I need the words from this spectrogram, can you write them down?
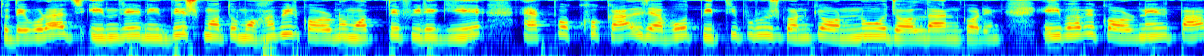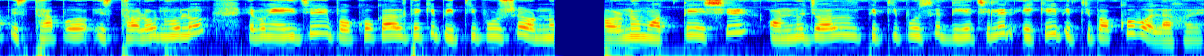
তো দেবরাজ ইন্দ্রের নির্দেশ মতো মহাবীর কর্ণ মর্তে ফিরে গিয়ে একপক্ষ কাল যাবৎ পিতৃপুরুষগণকে অন্ন ও জল দান করেন। এইভাবে কর্ণের পাপ স্থাপ স্থলন হলো এবং এই যে পক্ষকাল থেকে পিতৃপুরুষের অন্ন কর্ণ মর্তে এসে অন্ন জল পিতৃপুরুষে দিয়েছিলেন, একেই পিতৃপক্ষ বলা হয়।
